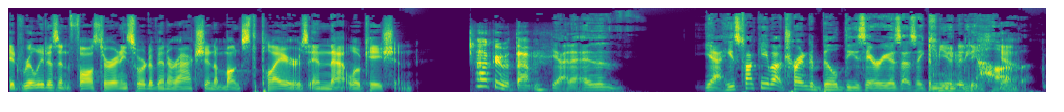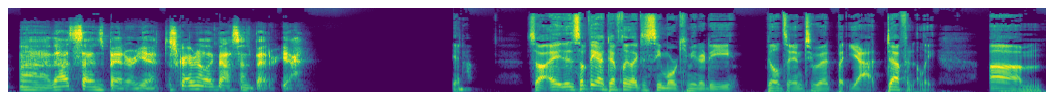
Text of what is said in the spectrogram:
it really doesn't foster any sort of interaction amongst players in that location. I agree with that. Yeah, and, and yeah, he's talking about trying to build these areas as a community, Community, hub. Uh, that sounds better. Yeah, describing it like that sounds better. Yeah. Yeah. So I- it's something I definitely like to see more community built into it. But yeah, definitely. Um,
